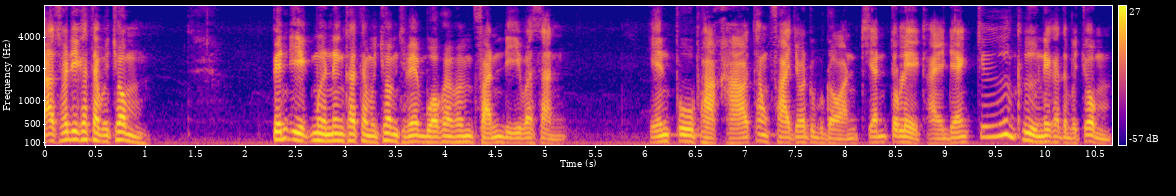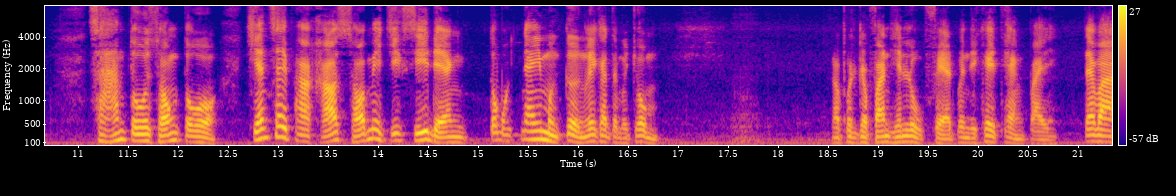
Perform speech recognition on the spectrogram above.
กาบสวัสดีครับท่านผู้ชม เป็นอีกมือหนึ่งครับท่านผู้ชมที่แม่บัวเพิ่นฝันดีวสันเห็นปูผาขาวทั้งฝ่ายจังหวัดอุดรเขียนตัวเลขให้แดงจึ้งคืงเลยครับท่านผู้ชมสามตัวสองตัวเขียนใส่ผาขาวสอเมจิกสีแดงตัวบักใหญ่เหมือนเกิงเลยครับท่านผู้ชมเราเพิ่นกับฝันเห็นลูกแฝดเพิ่นที่เคยแทงไป แต่ว่า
